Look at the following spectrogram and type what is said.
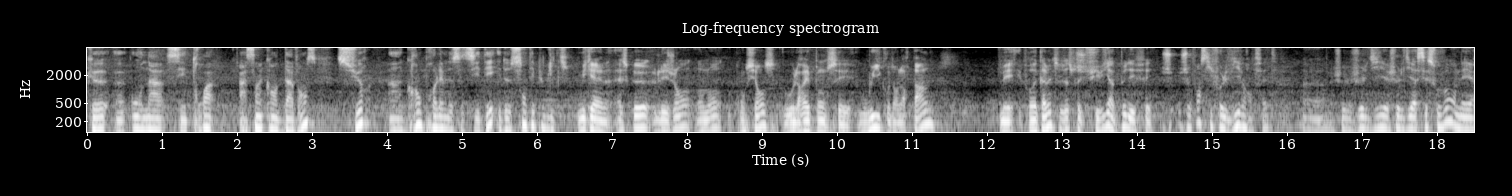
que euh, on a ces 3 à 5 ans d'avance sur un grand problème de société et de santé publique. Michael, est-ce que les gens en ont conscience Ou la réponse est oui quand on leur parle, mais il faudrait quand même que ce soit suivi un peu des faits. Je, je pense qu'il faut le vivre en fait. Euh, je, je le dis, je le dis assez souvent. On est,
